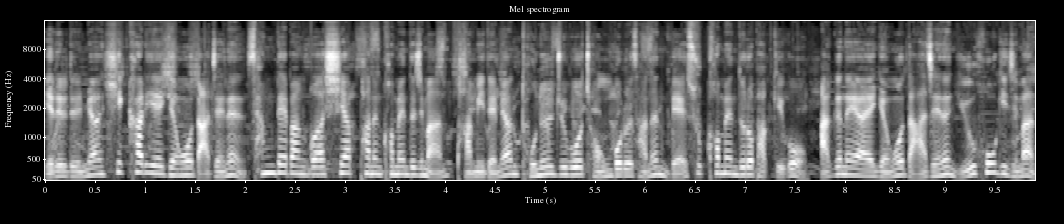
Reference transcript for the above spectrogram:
예를 들면 히카리의 경우 낮에는 상대방과 시합하는 커맨드지만 밤이 되면 돈을 주고 정보를 사는 매수 커맨드로 바뀌고 아그네아의 경우 낮에는 유혹이지만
